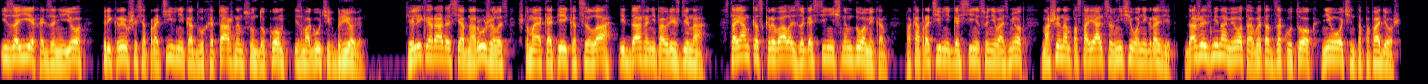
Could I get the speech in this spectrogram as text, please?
и заехать за нее, прикрывшись от противника двухэтажным сундуком из могучих бревен. К великой радости обнаружилось, что моя копейка цела и даже не повреждена. Стоянка скрывалась за гостиничным домиком. Пока противник гостиницу не возьмет, машинам постояльцев ничего не грозит. Даже из миномета в этот закуток не очень-то попадешь.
